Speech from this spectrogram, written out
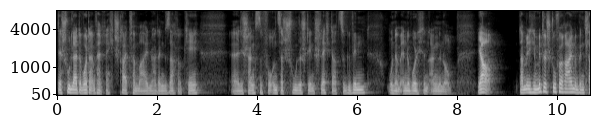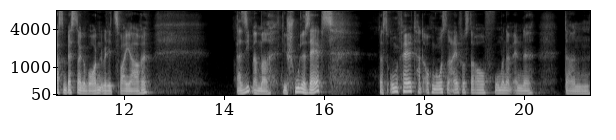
der Schulleiter wollte einfach Rechtsstreit vermeiden und hat dann gesagt, okay, äh, die Chancen für uns als Schule stehen schlechter zu gewinnen und am Ende wurde ich dann angenommen. Ja, dann bin ich in Mittelstufe rein und bin Klassenbester geworden über die zwei Jahre. Da sieht man mal, die Schule selbst, das Umfeld hat auch einen großen Einfluss darauf, wo man am Ende dann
